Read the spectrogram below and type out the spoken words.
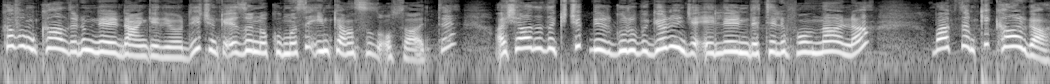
kafamı kaldırdım nereden geliyor diye. Çünkü ezan okunması imkansız o saatte. Aşağıda da küçük bir grubu görünce ellerinde telefonlarla baktım ki karga.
